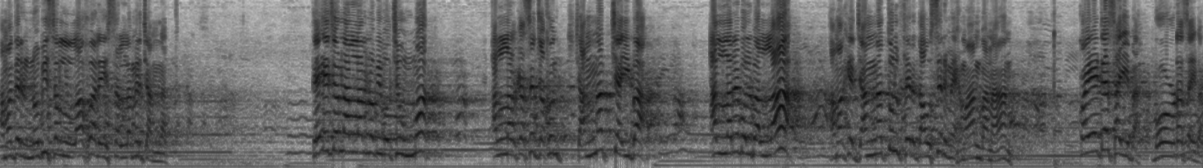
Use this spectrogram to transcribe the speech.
আমাদের নবী সাল্লাহ আলি সাল্লামের জান্নাত। তো এই জন্য আল্লাহর নবী বলছে, উম্মত, আল্লাহর কাছে যখন জান্নাত চাইবা, আল্লাহরে বলবে, আল্লাহ, আমাকে জান্নাতুল ফের ফেরদাউসের মেহমান বানান। কয়টা চাইবা? বড়টা চাইবা।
